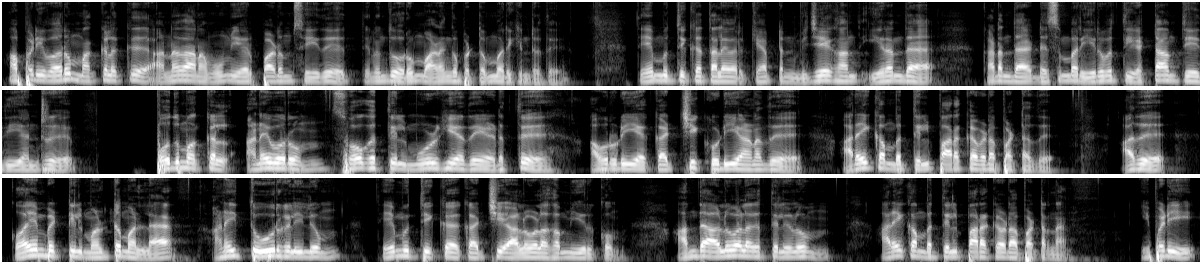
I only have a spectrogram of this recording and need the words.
அப்படி வரும் மக்களுக்கு அன்னதானமும் ஏற்பாடும் செய்து தினந்தோறும் வழங்கப்பட்டும் வருகின்றது. தேமுதிக தலைவர் கேப்டன் விஜயகாந்த் இறந்த கடந்த டிசம்பர் இருபத்தி எட்டாம் தேதி அன்று பொதுமக்கள் அனைவரும் சோகத்தில் மூழ்கியதை அடுத்து அவருடைய கட்சி கொடியானது அரைக்கம்பத்தில் பறக்கவிடப்பட்டது. அது கோயம்பேட்டில் மட்டுமல்ல அனைத்து ஊர்களிலும் தேமுதிக கட்சி அலுவலகம் இருக்கும். அந்த அலுவலகத்திலும் அரைக்கம்பத்தில் பறக்கவிடப்பட்டன. இப்படி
